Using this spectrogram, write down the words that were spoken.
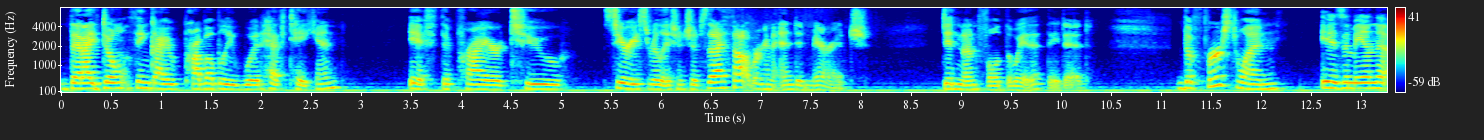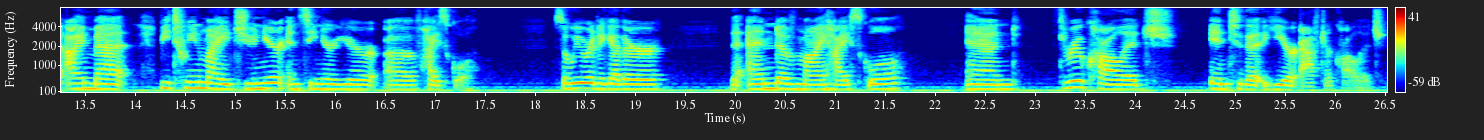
that I don't think I probably would have taken if the prior two serious relationships that I thought were going to end in marriage didn't unfold the way that they did. The first one is a man that I met between my junior and senior year of high school. So we were together the end of my high school and through college into the year after college.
